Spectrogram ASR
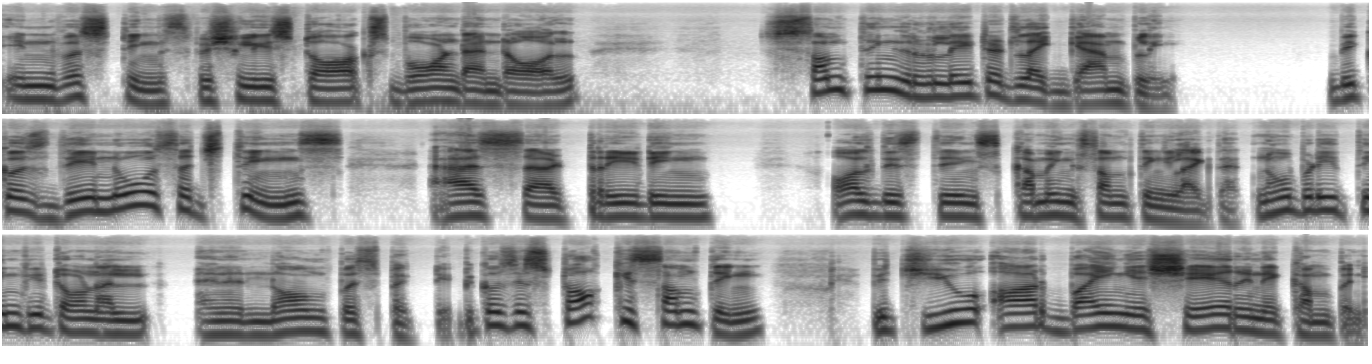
investing especially stocks bond and all something related like gambling because they know such things as uh, trading all these things coming something like that. Nobody think it on a in a long perspective because a stock is something which you are buying a share in a company.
